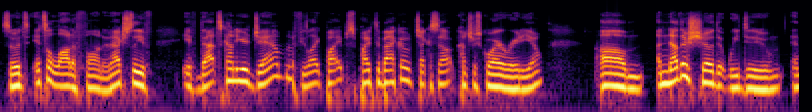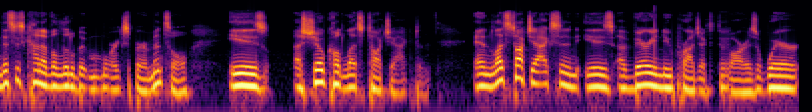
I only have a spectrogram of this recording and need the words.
So it's it's a lot of fun. And actually, if if that's kind of your jam, if you like pipes, pipe tobacco, check us out, Country Squire Radio. Um, another show that we do, and this is kind of a little bit more experimental, is a show called Let's Talk Jackson. And Let's Talk Jackson is a very new project of ours where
